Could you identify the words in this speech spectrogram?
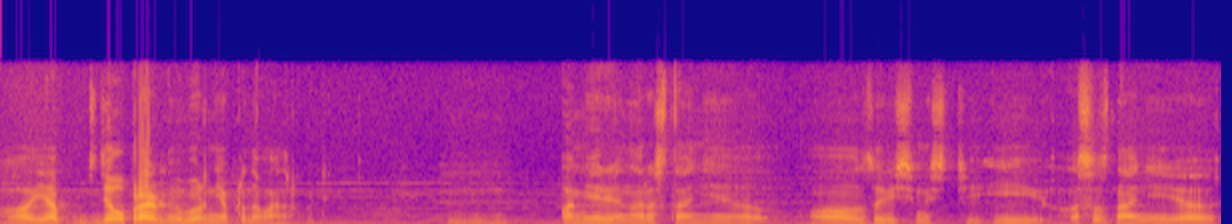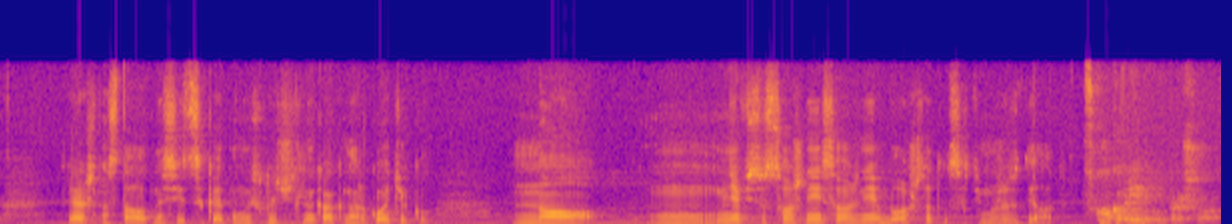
а, я сделал правильный выбор, не продавая наркотики. По мере нарастания а, зависимости и осознания я, конечно, стал относиться к этому исключительно как к наркотику, но мне все сложнее и сложнее было что-то с этим уже сделать. Сколько времени прошло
